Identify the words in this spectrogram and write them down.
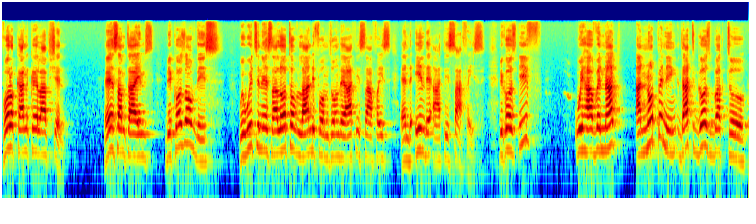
volcanic eruption. And sometimes, because of this, we witness a lot of landforms on the Earth's surface and in the Earth's surface. Because if we have a an opening that goes back to,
